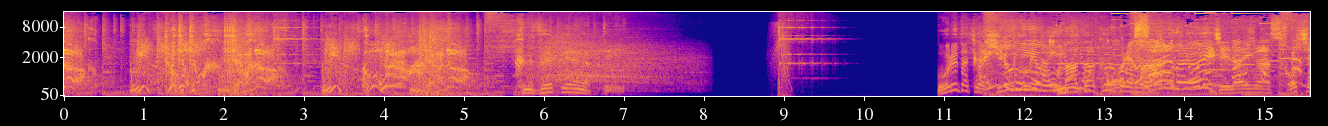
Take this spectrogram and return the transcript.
ラふざけやがって。俺たちはまた来る頃にそうだよ。い時代が少し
